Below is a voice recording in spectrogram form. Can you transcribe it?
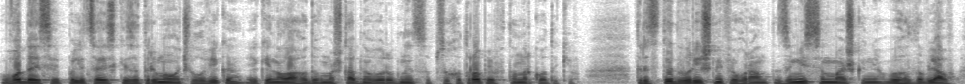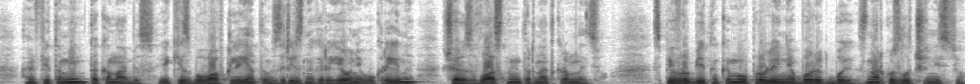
В Одесі поліцейські затримали чоловіка, який налагодив масштабне виробництво психотропів та наркотиків. 32-річний фігурант за місцем мешкання виготовляв амфітамін та канабіс, які збував клієнтам з різних регіонів України через власну інтернет-крамницю. Співробітниками управління боротьби з наркозлочинністю,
